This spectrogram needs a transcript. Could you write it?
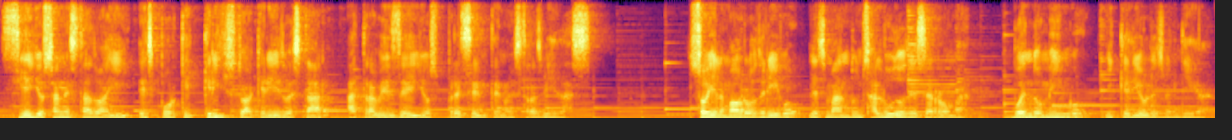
si ellos han estado ahí es porque Cristo ha querido estar a través de ellos presente en nuestras vidas. Soy el amado Rodrigo, les mando un saludo desde Roma. Buen domingo y que Dios les bendiga.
